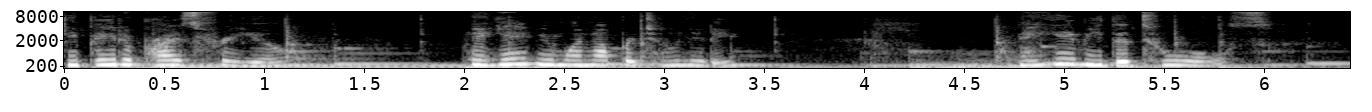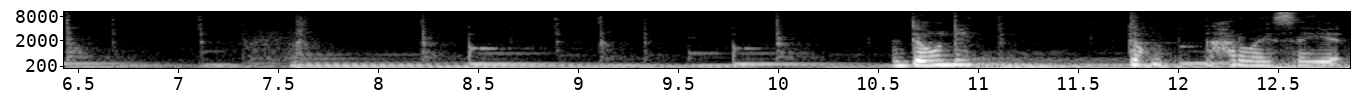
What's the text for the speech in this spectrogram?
He paid a price for you. He gave you one opportunity. He gave you the tools. Don't, don't, how do I say it?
